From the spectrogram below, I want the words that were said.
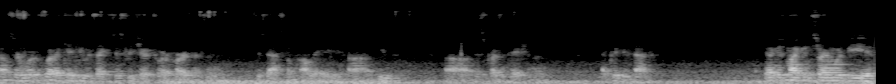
Counselor, what, what I could do is I could just reach out to our partners and just ask them how they, uh, view, uh, this presentation, and I could do that. Yeah, because my concern would be, if,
